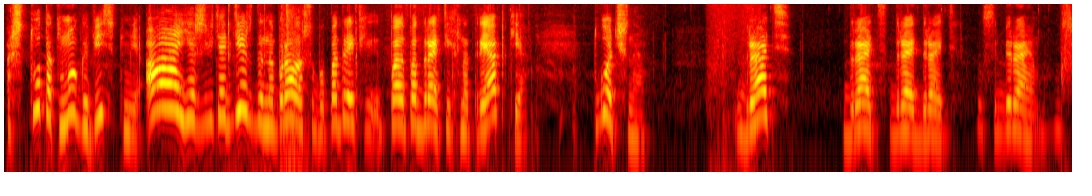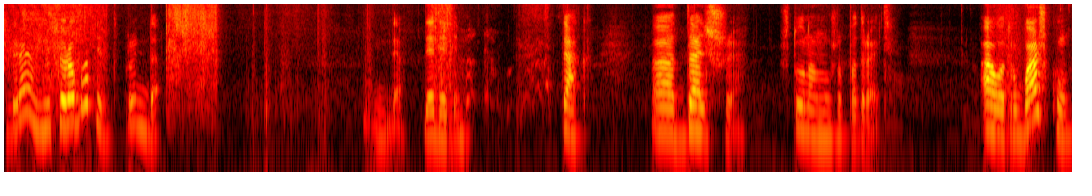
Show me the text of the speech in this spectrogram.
А что так много весит у меня? А, я же ведь одежды набрала, чтобы подрать, подрать их на тряпки. Точно. Драть, драть, драть, драть. Собираем. Собираем. Ну, все работает? Вроде да. Да, да, да, да. Так. А, дальше. Что нам нужно подрать? А, вот рубашку.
